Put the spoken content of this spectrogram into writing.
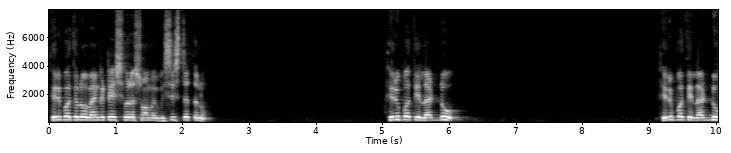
తిరుపతిలో వెంకటేశ్వర స్వామి విశిష్టతను తిరుపతి లడ్డు తిరుపతి లడ్డు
